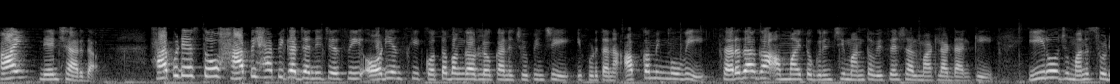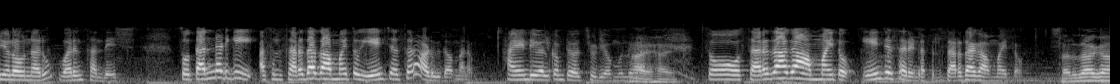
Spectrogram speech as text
హాయ్ నేను శారద. హ్యాపీ డేస్తో హ్యాపీ హ్యాపీగా జర్నీ చేసి ఆడియన్స్కి కొత్త బంగారు లోకాన్ని చూపించి ఇప్పుడు తన అప్కమింగ్ మూవీ సరదాగా అమ్మాయితో గురించి మనతో విశేషాలు మాట్లాడడానికి ఈ రోజు మన స్టూడియోలో ఉన్నారు వరుణ్ సందేశ్. సో తన్నడిగి అసలు సరదాగా అమ్మాయితో ఏం చేస్తారో అడుగుదాం మనం. హాయ్ అండి వెల్కమ్ టు అవర్ స్టూడియో ముందు సో సరదాగా అమ్మాయితో ఏం చేశారండి అసలు సరదాగా అమ్మాయితో? సరదాగా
